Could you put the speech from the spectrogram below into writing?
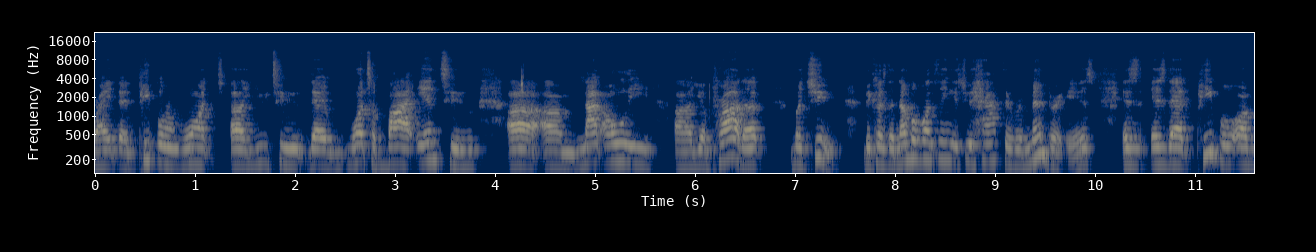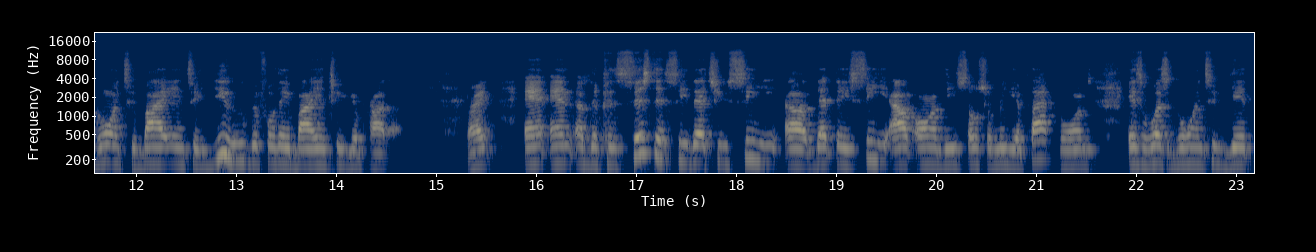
right, that people want uh, you to that want to buy into. Uh, um, not only uh, your product product but you. Because the number one thing that you have to remember is is is that people are going to buy into you before they buy into your product right? And and of the consistency that you see uh, that they see out on these social media platforms is what's going to get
